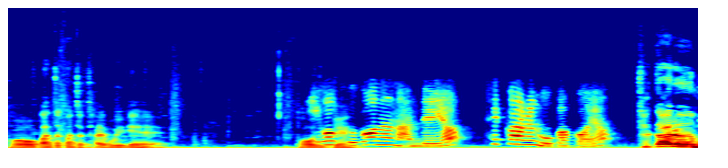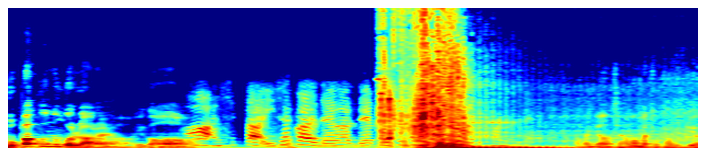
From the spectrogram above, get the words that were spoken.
더 반짝반짝 잘 보이게 더 이거 어둡게. 그거는 안 돼요? 색깔은 못 바꿔요? 색깔은 못 바꾸는 걸로 알아요. 이거 아, 아쉽다. 이 색깔 내가 내거 색깔. 잠깐만요. 제가 한 번만 더 타볼게요.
